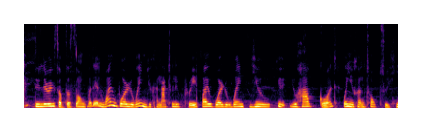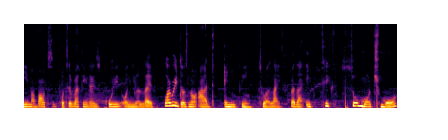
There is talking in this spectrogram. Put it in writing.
the lyrics of the song, but then why worry when you can actually pray? Why worry when you you you have God? When you can talk to Him about whatever thing that is going on in your life? Worry does not add anything to our life. Rather, it takes so much more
